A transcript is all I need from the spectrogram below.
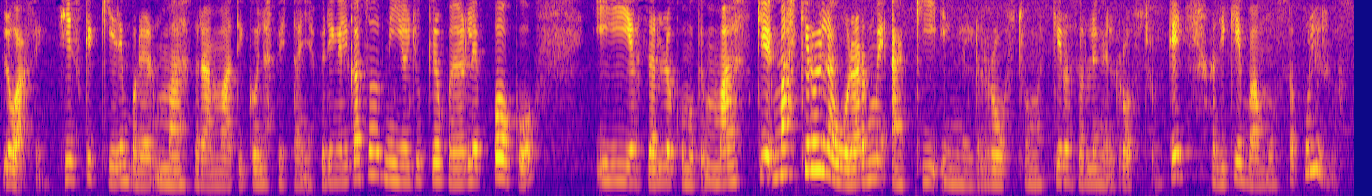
lo hacen. Si es que quieren poner más dramático las pestañas. Pero en el caso mío yo quiero ponerle poco y hacerlo como que más, que, más quiero elaborarme aquí en el rostro, más quiero hacerlo en el rostro, ¿ok? Así que vamos a pulirnos.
